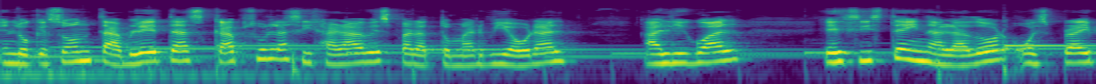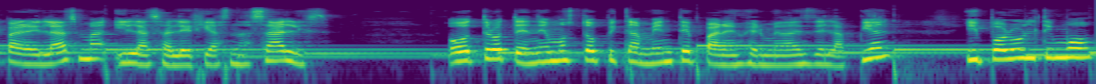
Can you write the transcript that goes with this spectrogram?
en lo que son tabletas, cápsulas y jarabes para tomar vía oral. Al igual, existe inhalador o spray para el asma y las alergias nasales. Otro tenemos tópicamente para enfermedades de la piel. Y por último,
